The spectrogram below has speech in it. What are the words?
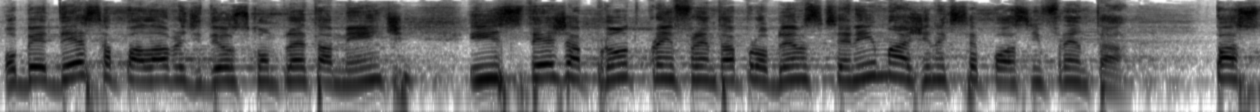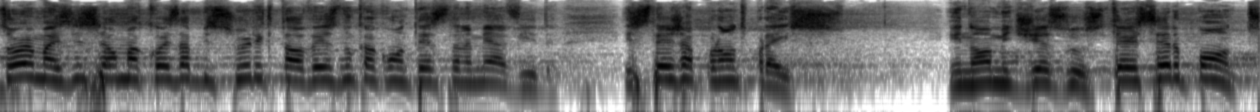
Obedeça a palavra de Deus completamente e esteja pronto para enfrentar problemas que você nem imagina que você possa enfrentar. Pastor, mas isso é uma coisa absurda que talvez nunca aconteça na minha vida. Esteja pronto para isso. Em nome de Jesus. Terceiro ponto.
